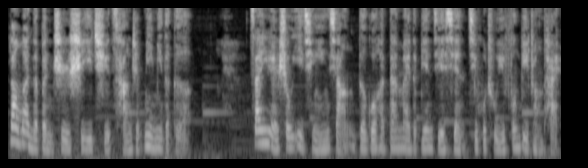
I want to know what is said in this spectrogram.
浪漫的本质是一曲藏着秘密的歌。三月受疫情影响，德国和丹麦的边界线几乎处于封闭状态，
